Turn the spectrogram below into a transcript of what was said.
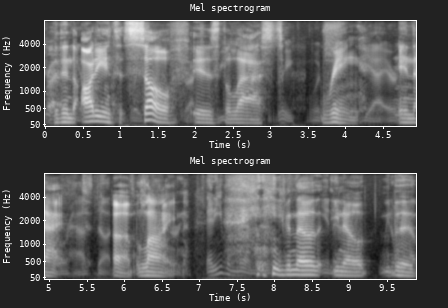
But then the audience itself is the last ring in that uh, line. Even though you know the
